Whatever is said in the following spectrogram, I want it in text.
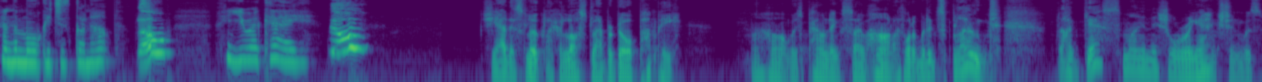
and the mortgage has gone up. Oh! Are you okay? Oh! She had this look like a lost Labrador puppy. My heart was pounding so hard I thought it would explode. I guess my initial reaction was,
